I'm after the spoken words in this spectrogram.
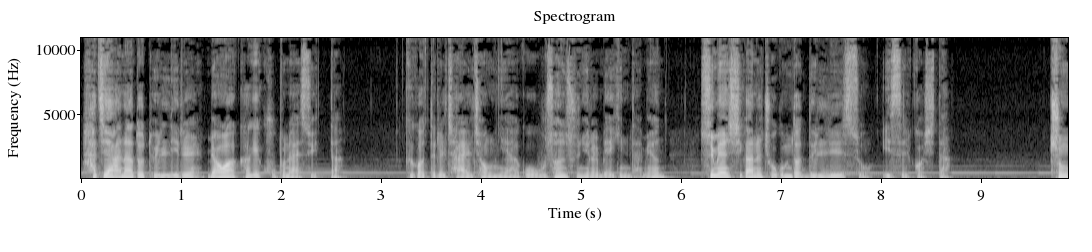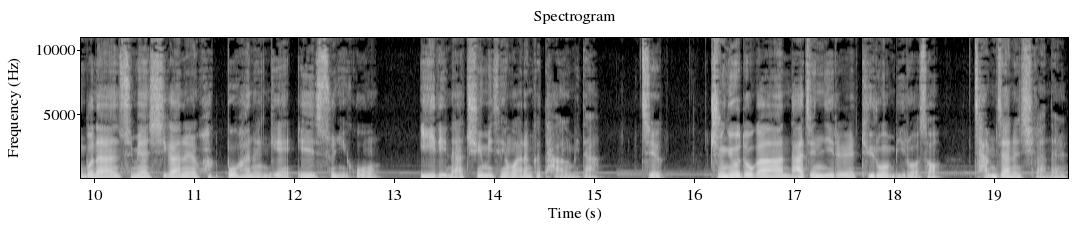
하지 않아도 될 일을 명확하게 구분할 수 있다. 그것들을 잘 정리하고 우선순위를 매긴다면 수면 시간을 조금 더 늘릴 수 있을 것이다. 충분한 수면 시간을 확보하는 게 1순위고 일이나 취미 생활은 그 다음이다. 즉, 중요도가 낮은 일을 뒤로 미뤄서 잠자는 시간을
